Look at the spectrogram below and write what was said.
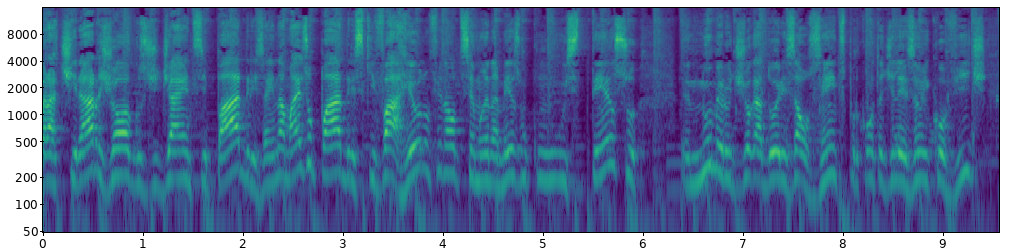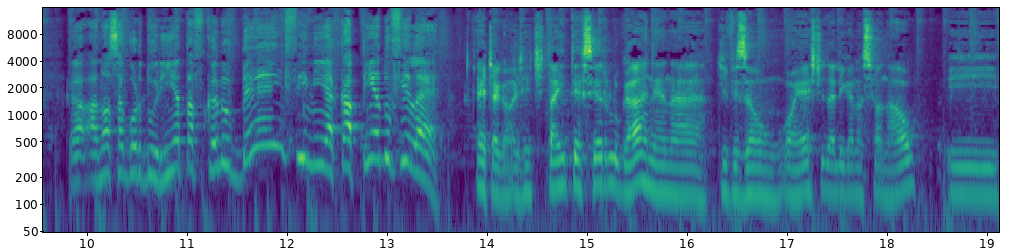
para tirar jogos de Giants e Padres, ainda mais o Padres que varreu no final de semana mesmo com o extenso eh, número de jogadores ausentes por conta de lesão e Covid, eh, a nossa gordurinha tá ficando bem fininha, capinha do filé. É, Tiagão, a gente está em terceiro lugar né, na divisão oeste da Liga Nacional e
